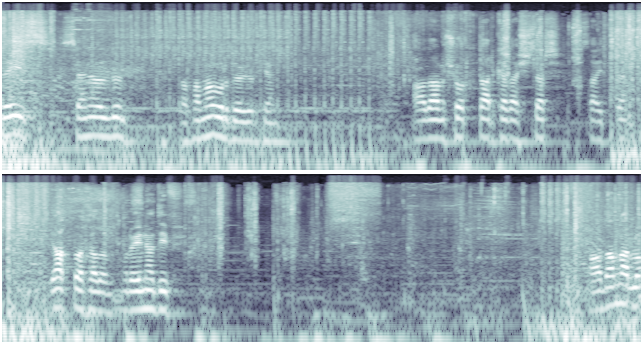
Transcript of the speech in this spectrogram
Reis sen öldün. Kafama vurdu ölürken. Adam short'ta arkadaşlar. Side'da. Yat bakalım. Reyna dip. Adamlar lo...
